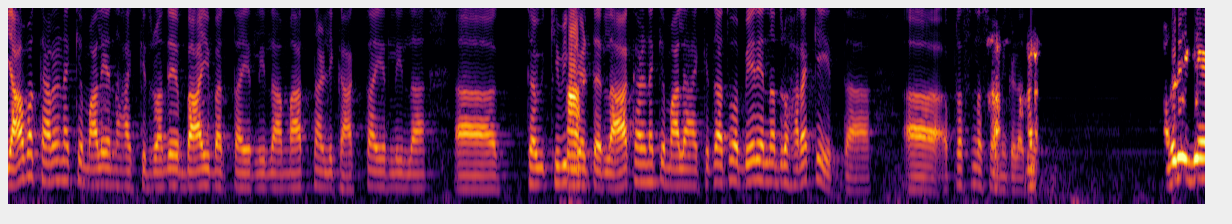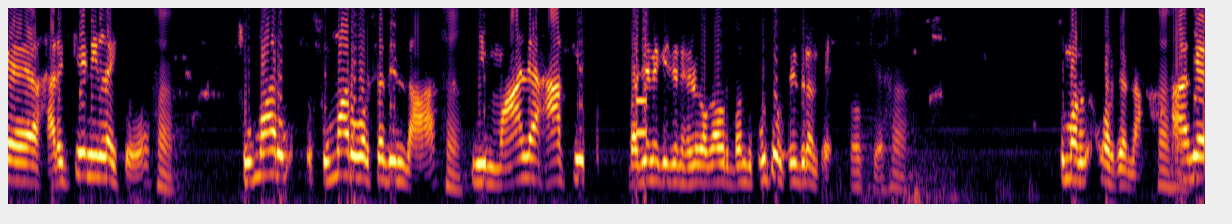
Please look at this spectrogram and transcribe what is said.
ಯಾವ ಕಾರಣಕ್ಕೆ ಮಾಲೆಯನ್ನು ಹಾಕಿದ್ರು? ಅಂದ್ರೆ ಬಾಯಿ ಬರ್ತಾ ಇರ್ಲಿಲ್ಲ ಮಾತನಾಡ್ಲಿಕ್ಕೆ ಆಗ್ತಾ ಇರ್ಲಿಲ್ಲ ಕವಿ ಕಿವಿ ಕೇಳ್ತಾ ಇರಲಿಲ್ಲ ಆ ಕಾರಣಕ್ಕೆ ಮಾಲೆ ಹಾಕಿದ್ರ? ಅಥವಾ ಬೇರೆ ಏನಾದ್ರು ಹರಕೆ ಇತ್ತಾ ಆ, ಪ್ರಸನ್ನ ಸ್ವಾಮಿಗಳ ಅವರಿಗೆ ಹರಕೆ ಇತ್ತು. ಸುಮಾರು ಸುಮಾರು ವರ್ಷದಿಂದ ಈ ಮಾಲೆ ಹಾಕಿ ಭಜನೆ ಗಿಜನೆ ಹೇಳುವಾಗ ಅವ್ರು ಬಂದು ಕೂತು ಓಕೆ ಹಾ. ಸುಮಾರು ವರ್ಷದಿಂದ. ಹಾಗೆ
